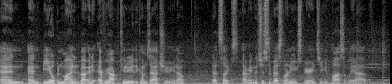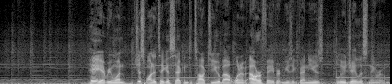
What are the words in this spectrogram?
and and be open minded about any, every opportunity that comes at you. You know, that's like I mean, it's just the best learning experience you could possibly have. Hey everyone, just want to take a second to talk to you about one of our favorite music venues, Blue Jay Listening Room.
